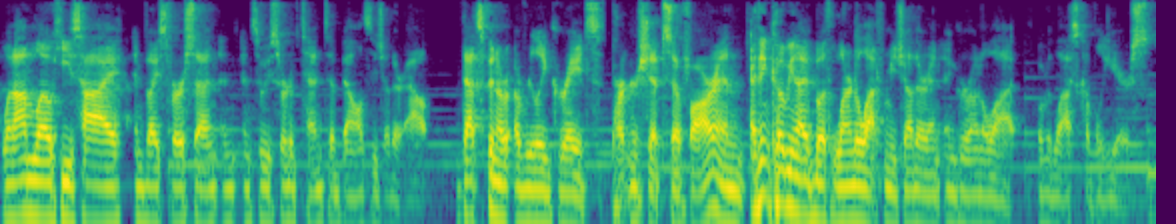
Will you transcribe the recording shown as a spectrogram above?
When I'm low, he's high, and vice versa, and, and, and so we sort of tend to balance each other out. That's been a, a, really great partnership so far, and I think Coby and I have both learned a lot from each other and, and grown a lot over the last couple of years.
